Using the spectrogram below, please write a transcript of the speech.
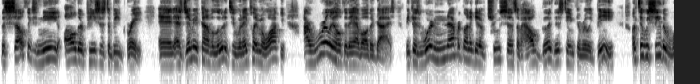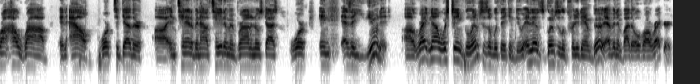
The Celtics need all their pieces to be great. And as Jimmy kind of alluded to, when they play Milwaukee, I really hope that they have all their guys because we're never going to get a true sense of how good this team can really be until we see the how Rob and Al work together uh, in tandem and how Tatum and Brown and those guys work in as a unit. Uh, right now, we're seeing glimpses of what they can do, and those glimpses look pretty damn good, evident by their overall record.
